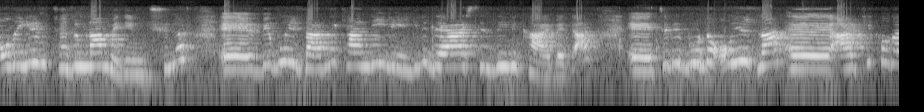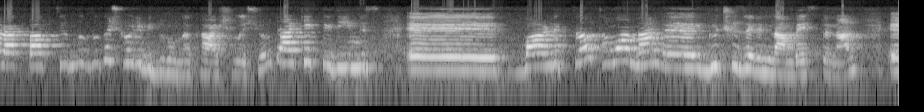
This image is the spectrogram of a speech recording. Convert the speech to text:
olayın çözümlenmediğini düşünür. Ve bu yüzden de kendiyle ilgili değersizliğini kaybeder. E, tabii burada o yüzden e, erkek olarak baktığımızda da şöyle bir durumla karşılaşıyoruz. Erkek dediğimiz e, varlıkta tamamen e, güç üzerinden beslenen e,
